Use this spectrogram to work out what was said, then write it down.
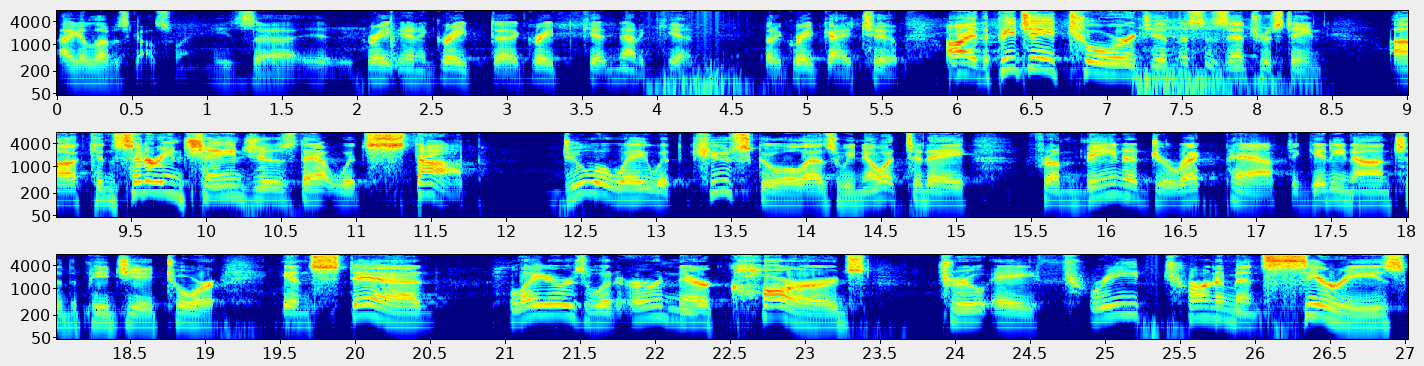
I love his golf swing. He's uh, a great and a great uh, great kid, not a kid, but a great guy too. All right, the PGA Tour, Jim. This is interesting. Uh, considering changes that would stop do away with Q School as we know it today from being a direct path to getting onto the PGA Tour. Instead, players would earn their cards through a three tournament series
